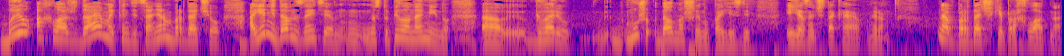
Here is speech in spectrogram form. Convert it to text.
был охлаждаемый кондиционером бардачок. А я недавно, знаете, наступила на мину. Э, говорю, муж дал машину поездить. И я, значит, такая, говорю, меня в бардачке прохладно.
